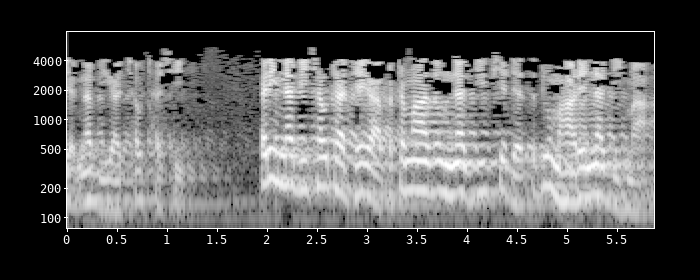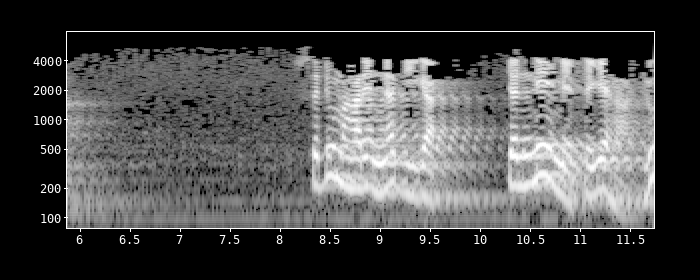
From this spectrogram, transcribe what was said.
တဲ့နတ်ပြည်က6ထပ်ရှိအဲ့ဒီနတ်ပြည်6ထပ်ထဲကပထမဆုံးနတ်ပြည်ဖြစ်တဲ့သတုမဟာရနတ်ပြည်မှာသတုမဟာရနတ်ပြည်ကတနေ့နဲ့တရက်ဟာလူ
